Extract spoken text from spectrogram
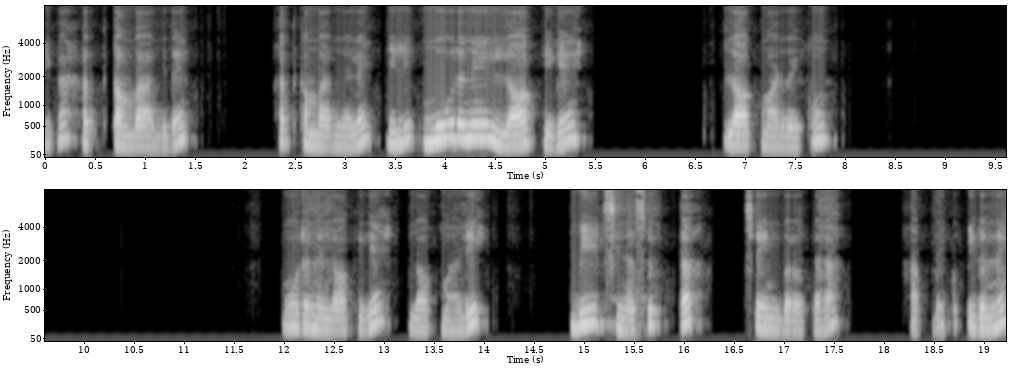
ಈಗ ಹತ್ತು ಕಂಬ ಆಗಿದೆ. ಹತ್ತು ಕಂಬ ಆದಮೇಲೆ ಇಲ್ಲಿ ಮೂರನೇ ಲಾಕಿಗೆ ಲಾಕ್ ಮಾಡಬೇಕು. ಮೂರನೇ ಲಾಕಿಗೆ ಲಾಕ್ ಮಾಡಿ ಬೀಡ್ಸಿನ ಸುತ್ತ ಚೈನ್ ಬರೋ ಥರ ಹಾಕಬೇಕು. ಇದನ್ನೇ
